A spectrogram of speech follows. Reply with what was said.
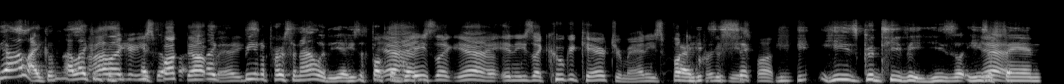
Yeah, I like him. I like him. I like it. He's the- fucked up, like man. He's- being a personality. Yeah, he's a fucked yeah, up. guy. he's like yeah, and he's like kooky character, man. He's Right, fucking a crazy as fuck. He, he's good TV. He's a, he's Yeah. a fan.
